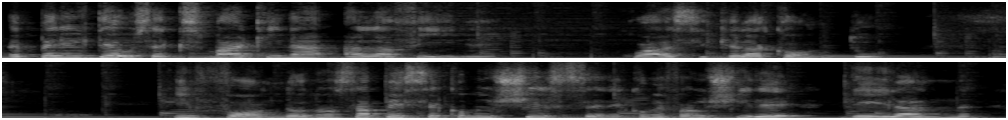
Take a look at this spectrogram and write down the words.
E per il Deus ex machina alla fine, quasi che la Contu in fondo non sapesse come uscirsene, come far uscire Dylan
